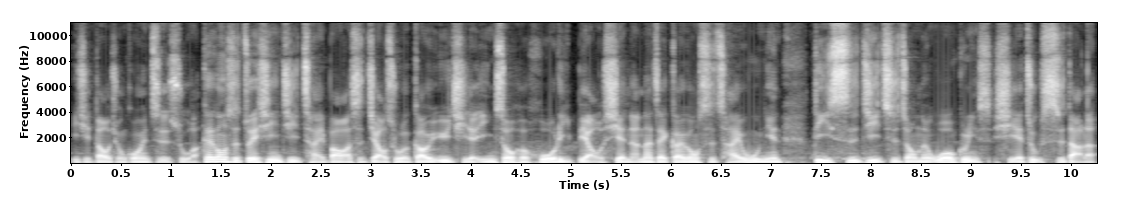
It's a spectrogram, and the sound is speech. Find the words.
以及道琼工业指数啊。该公司最新一季财报啊，是缴出了高于预期的营收和获利表现啊。那在该公司财务年第四季之中呢，Walgreens 协助施打了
